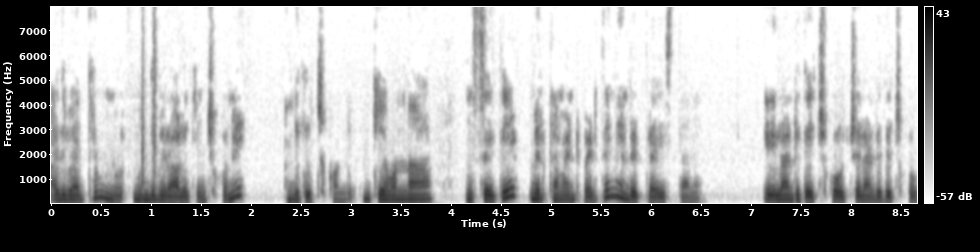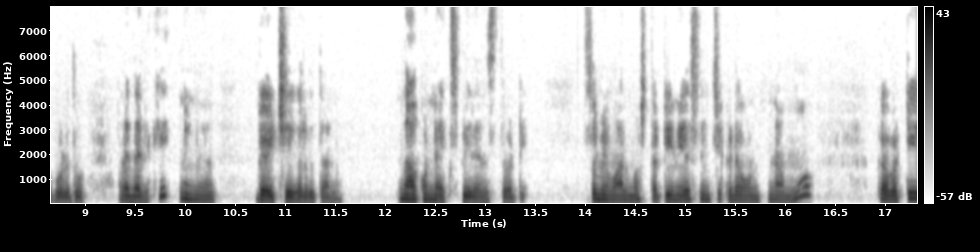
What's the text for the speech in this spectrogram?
అది మాత్రం ముందు మీరు ఆలోచించుకొని అన్ని తెచ్చుకోండి. ఇంకేమన్నా మిస్ అయితే మీరు కమెంట్ పెడితే నేను రిప్లై ఇస్తాను. ఇలాంటివి తెచ్చుకోవచ్చు ఇలాంటివి తెచ్చుకోకూడదు అనే దానికి నేను గైడ్ చేయగలుగుతాను. నాకున్న ఎక్స్పీరియన్స్ తోటి. సో మేము ఆల్మోస్ట్ థర్టీన్ ఇయర్స్ నుంచి ఇక్కడ ఉంటున్నాము. కాబట్టి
